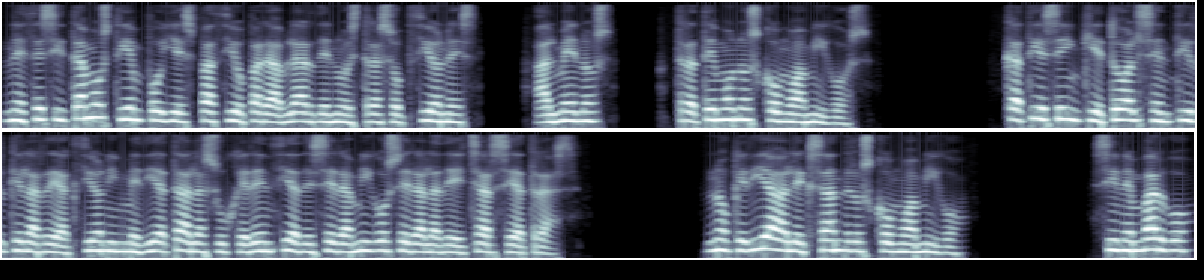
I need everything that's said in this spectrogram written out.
Necesitamos tiempo y espacio para hablar de nuestras opciones, al menos, tratémonos como amigos. Katie se inquietó al sentir que la reacción inmediata a la sugerencia de ser amigos era la de echarse atrás. No quería a Alexandros como amigo. Sin embargo,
